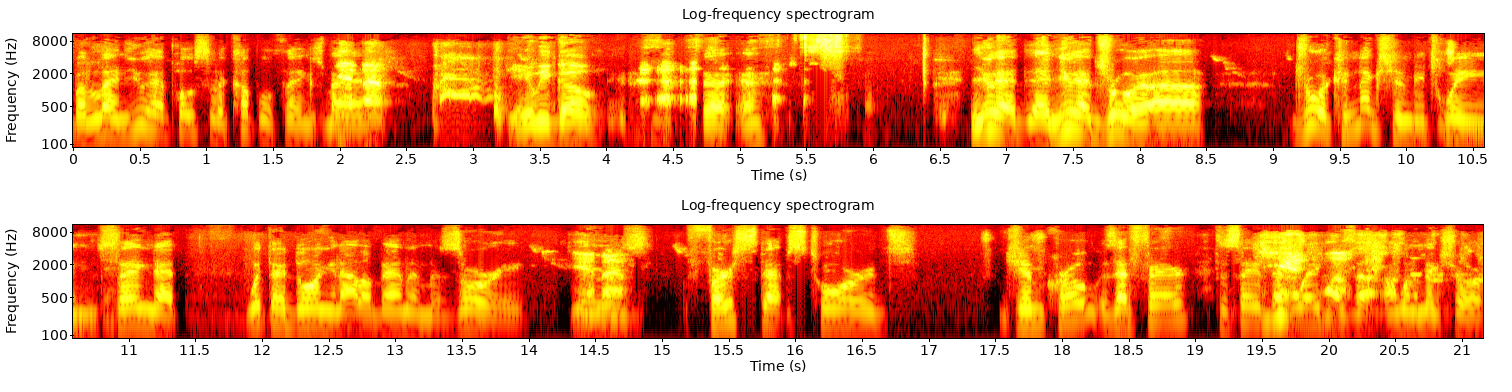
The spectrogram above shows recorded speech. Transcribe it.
But Len, you had posted a couple things, man. Yeah. Here we go. Yeah, yeah. You had and you had drew a uh, drew a connection between saying that what they're doing in Alabama and Missouri Yeah, is first steps towards Jim Crow. Is that fair to say it that Yeah, way? 'Cause I, I want to make sure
